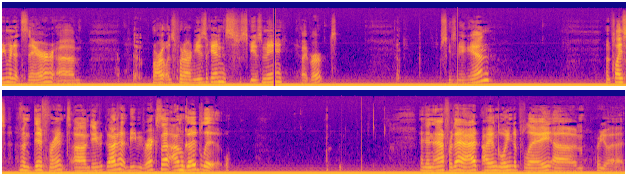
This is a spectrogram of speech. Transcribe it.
three minutes there. Um, Alright, let's put our music in. Excuse me if I burped. Excuse me again. I'm play something different. Um, David and Bebe Rexha, I'm Good Blue. And then after that, I am going to play, um, where you at?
